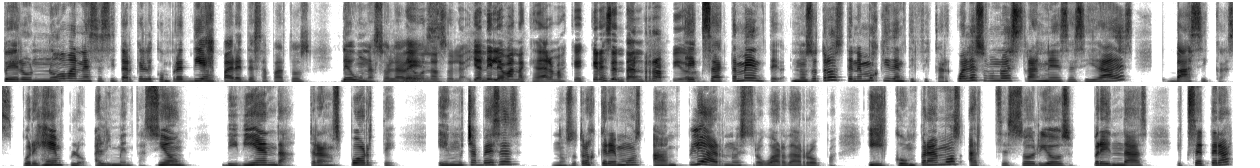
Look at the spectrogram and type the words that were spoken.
pero no va a necesitar que le compre 10 pares de zapatos de una sola vez. De una sola. Ya ni le van a quedar más que crecen tan rápido. Exactamente. Nosotros tenemos que identificar cuáles son nuestras necesidades básicas. Por ejemplo, alimentación, vivienda, transporte. Y muchas veces nosotros queremos ampliar nuestro guardarropa y compramos accesorios, prendas, etcétera,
